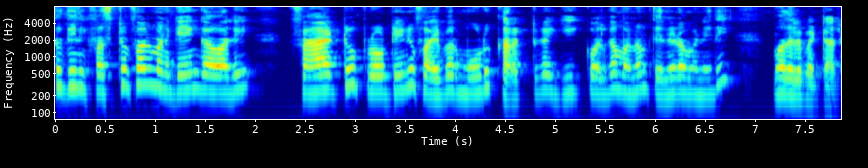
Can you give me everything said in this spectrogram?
సో దీనికి ఫస్ట్ ఆఫ్ ఆల్ మనకి ఏం కావాలి? ఫ్యాట్ ప్రోటీన్ ఫైబర్ మూడు కరెక్ట్గా ఈక్వల్గా మనం తినడం అనేది మొదలు పెట్టాలి.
